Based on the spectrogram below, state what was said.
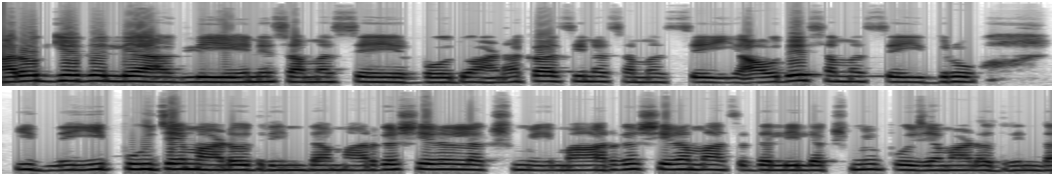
ಆರೋಗ್ಯದಲ್ಲೇ ಆಗ್ಲಿ ಏನೇ ಸಮಸ್ಯೆ ಇರ್ಬೋದು, ಹಣಕಾಸಿನ ಸಮಸ್ಯೆ ಯಾವುದೇ ಸಮಸ್ಯೆ ಇದ್ರೂ ಈ ಪೂಜೆ ಮಾಡೋದ್ರಿಂದ, ಮಾರ್ಗಶಿರ ಲಕ್ಷ್ಮಿ, ಮಾರ್ಗಶಿರ ಮಾಸದಲ್ಲಿ ಲಕ್ಷ್ಮಿ ಪೂಜೆ ಮಾಡೋದ್ರಿಂದ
